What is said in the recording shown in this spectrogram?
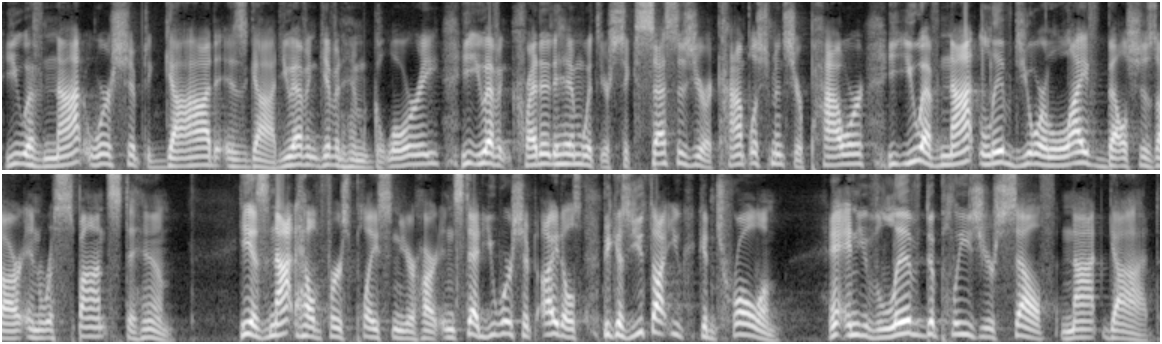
You have not worshiped God as God. You haven't given him glory. You haven't credited him with your successes, your accomplishments, your power. You have not lived your life, Belshazzar, in response to him. He has not held first place in your heart. Instead, you worshiped idols because you thought you could control them. And you've lived to please yourself, not God.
